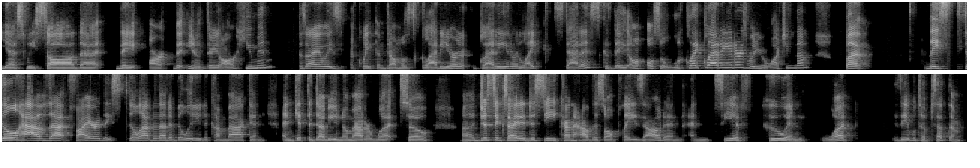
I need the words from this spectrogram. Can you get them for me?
Yes, we saw that they aren't that you know they are human because I always equate them to almost gladiator gladiator like status because they also look like gladiators when you're watching them, but they still have that fire. They still have that ability to come back and and get the W no matter what. So uh, just excited to see kind of how this all plays out and and see if who and what is able to upset them.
